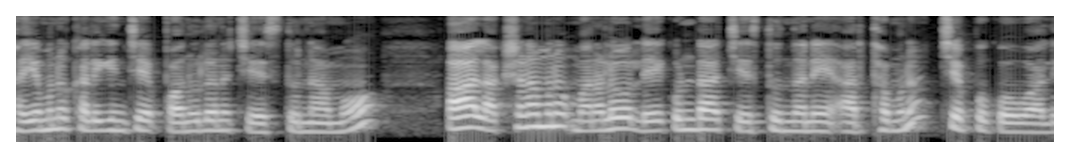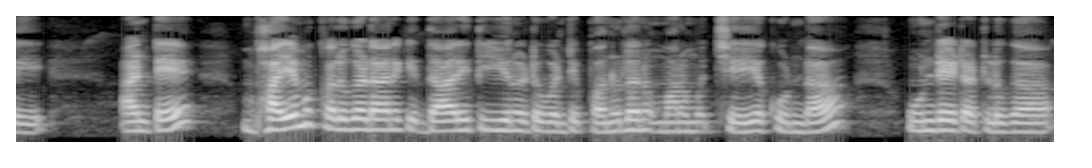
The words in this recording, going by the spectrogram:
భయమును కలిగించే పనులను చేస్తున్నామో ఆ లక్షణమును మనలో లేకుండా చేస్తుందనే అర్థమును చెప్పుకోవాలి. అంటే భయము కలుగడానికి దారితీయనటువంటి పనులను మనము చేయకుండా ఉండేటట్లుగా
